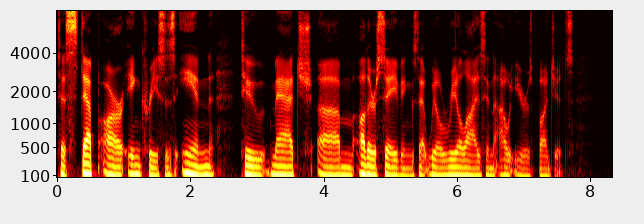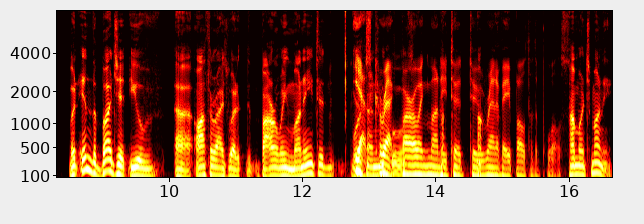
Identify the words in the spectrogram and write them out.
to step our increases in to match um, other savings that we'll realize in out years' budgets. But in the budget, you've uh, authorized what borrowing money to yes, correct. Borrowing money to, to renovate both of the pools. How much money?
